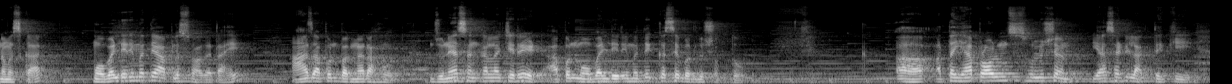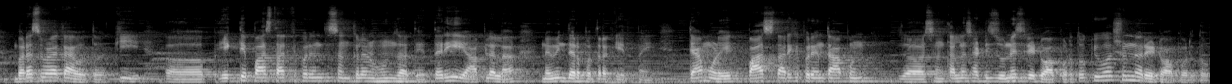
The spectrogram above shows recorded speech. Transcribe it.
नमस्कार. मोबाईल डेअरीमध्ये आपलं स्वागत आहे. आज आपण बघणार आहोत जुन्या संकलनाचे रेट आपण मोबाईल डेअरीमध्ये कसे बदलू शकतो? आता ह्या प्रॉब्लेमचं सोल्युशन यासाठी लागते की बऱ्याच वेळा काय होतं की एक ते पाच तारखेपर्यंत संकलन होऊन जाते तरीही आपल्याला नवीन दरपत्रक येत नाही. त्यामुळे पाच तारखेपर्यंत आपण संकलनासाठी जुनेच रेट वापरतो किंवा शून्य रेट वापरतो.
